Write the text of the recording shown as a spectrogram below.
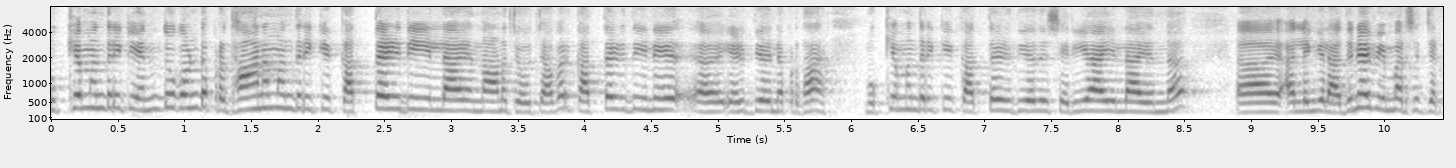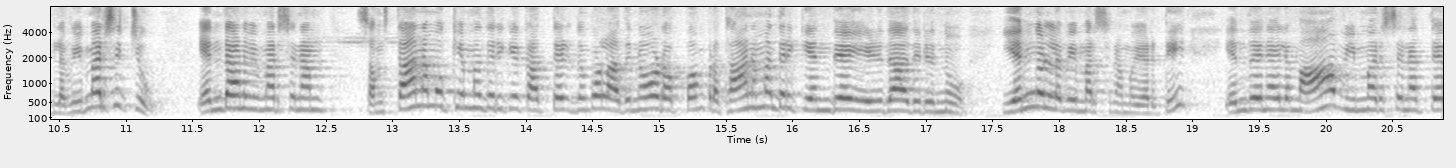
മുഖ്യമന്ത്രിക്ക് എന്തുകൊണ്ട് പ്രധാനമന്ത്രിക്ക് കത്തെഴുതിയില്ല എന്നാണ് ചോദിച്ചത്? അവർ കത്തെഴുതിയതിന് എഴുതിയതിനെ പ്രധാന മുഖ്യമന്ത്രിക്ക് കത്തെഴുതിയത് ശരിയായില്ല എന്ന് അല്ലെങ്കിൽ അതിനെ വിമർശിച്ചിട്ടില്ല. വിമർശിച്ചു. എന്താണ് വിമർശനം? സംസ്ഥാന മുഖ്യമന്ത്രിക്ക് കത്തെഴുതുമ്പോൾ അതിനോടൊപ്പം പ്രധാനമന്ത്രിക്ക് എന്തേ എഴുതാതിരുന്നു എന്നുള്ള വിമർശനം ഉയർത്തി. എന്തിനാലും ആ വിമർശനത്തെ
